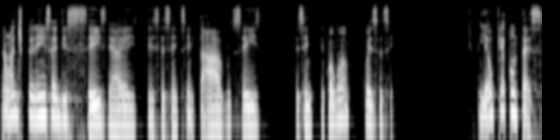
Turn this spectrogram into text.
É uma diferença de R$ 6,60, 6,65, alguma coisa assim. E é o que acontece.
